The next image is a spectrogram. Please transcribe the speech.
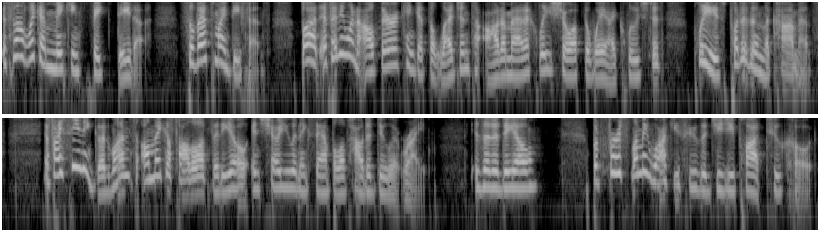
It's not like I'm making fake data. So that's my defense. But if anyone out there can get the legend to automatically show up the way I kludged it, please put it in the comments. If I see any good ones, I'll make a follow up video and show you an example of how to do it right. Is it a deal? But first, let me walk you through the ggplot2 code.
